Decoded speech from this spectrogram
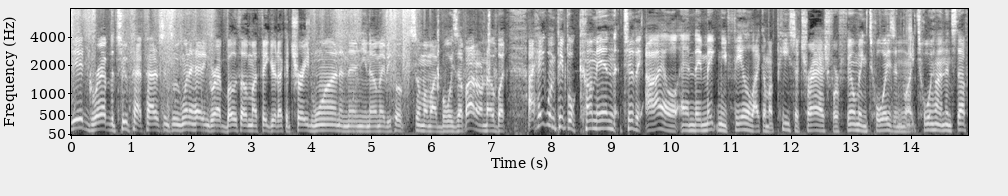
did grab the two Pat Pattersons. We went ahead and grabbed both of them. I figured I could trade one and then, you know, maybe hook some of my boys up. I don't know, but I hate when people come in to the aisle and they make me feel like I'm a piece of trash for filming toys and like toy hunting and stuff.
